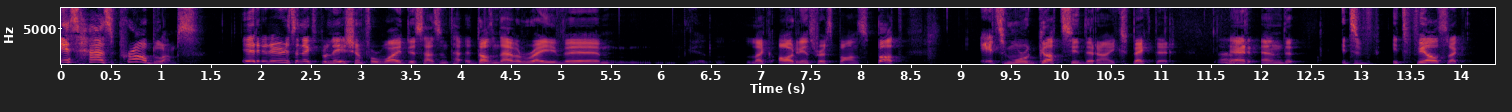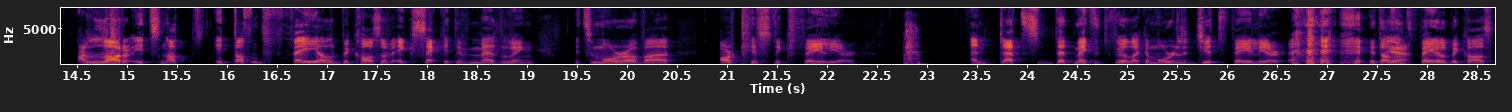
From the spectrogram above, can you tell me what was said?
It has problems. It, there is an explanation for why this hasn't doesn't have a rave um, like audience response, but it's more gutsy than I expected, oh. and, and it's it feels like a lot of it's not it doesn't fail because of executive meddling. It's more of a artistic failure and that's that makes it feel like a more legit failure it doesn't yeah. fail because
